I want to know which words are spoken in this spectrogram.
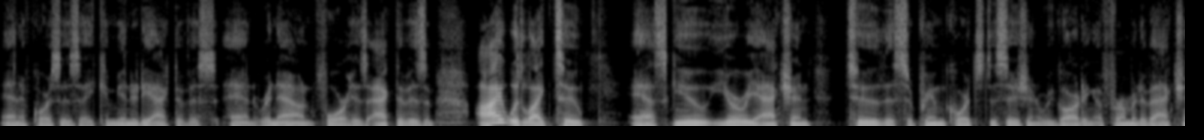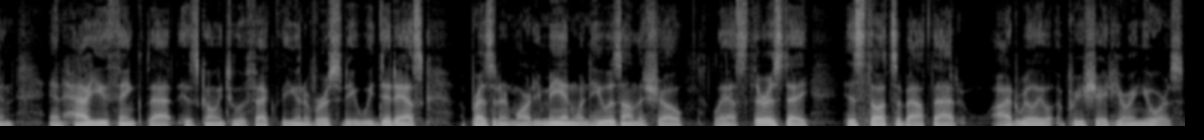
and of course is a community activist and renowned for his activism. I would like to ask you your reaction to the Supreme Court's decision regarding affirmative action and how you think that is going to affect the university. We did ask President Marty Meehan when he was on the show last Thursday his thoughts about that. I'd really appreciate hearing yours.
